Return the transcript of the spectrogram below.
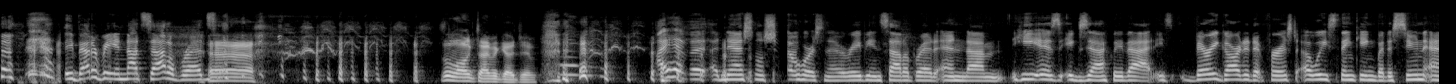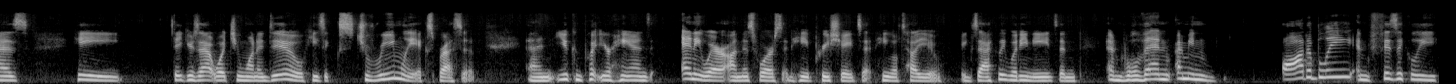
they better be and not saddlebreds. Uh, it's a long time ago, Jim. I have a, a, national show horse, an Arabian saddlebred, and um, he is exactly that. He's very guarded at first, always thinking, but as soon as he figures out what you want to do, he's extremely expressive. And you can put your hands anywhere on this horse, and he appreciates it. He will tell you exactly what he needs, and and will then, I mean, audibly and physically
